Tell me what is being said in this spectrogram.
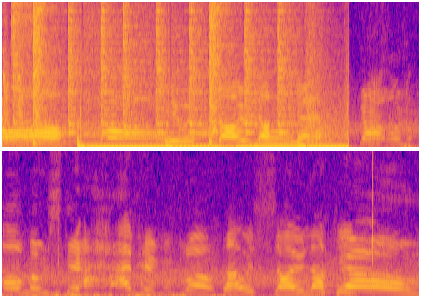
Oh, he was so lucky. That was almost it. I had him as well. That was so lucky. No!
